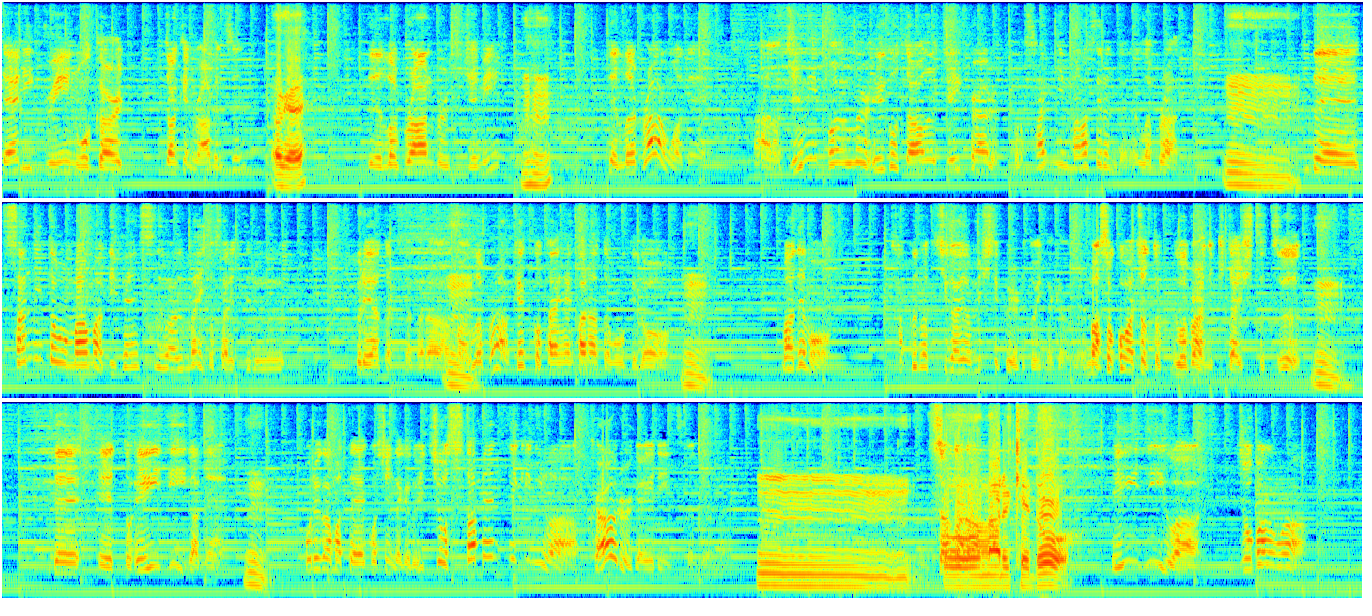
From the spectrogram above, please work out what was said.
Danny Green will guard Duncan Robinson, OK。で、LeBron vs. Jimmy, うん。で、LeBron はね、あの、ジミー・バトラー、エゴ・ダーラ、ジェイ・クラウダー、この3人回せるんだよね、LeBron。うん。で、3人ともまあまあディフェンスはうまいとされてるプレイヤーたちだから、うんまあ、レブランは結構大変かなと思うけど、うん。まあでも、格の違いを見せてくれるといいんだけどね。まあそこはちょっとレブランに期待しつつ、うん。で、えっと、AD がね、うん。これがまたややこしいんだけど、一応スタメン的には、クラウダーが AD につくんだよね。うーん。そうなるけど、AD は、序盤は、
